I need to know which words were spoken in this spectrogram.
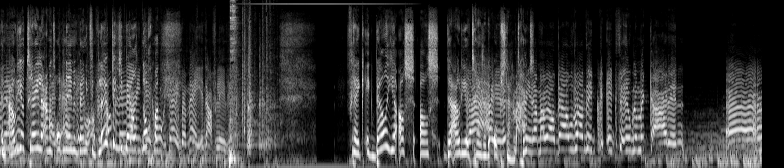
een audiotrailer aan het En- en opnemen ben. Ik vind het leuk dat je belt. kan Nog je wat. gewoon gezellig bij mij in de aflevering. Freek, ik bel je als, als de audiotrailer Ja, erop eh, staat. Maar ga je Goed? dan maar wel bellen, want ik, ik zit ook nog met Karen. Eh...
